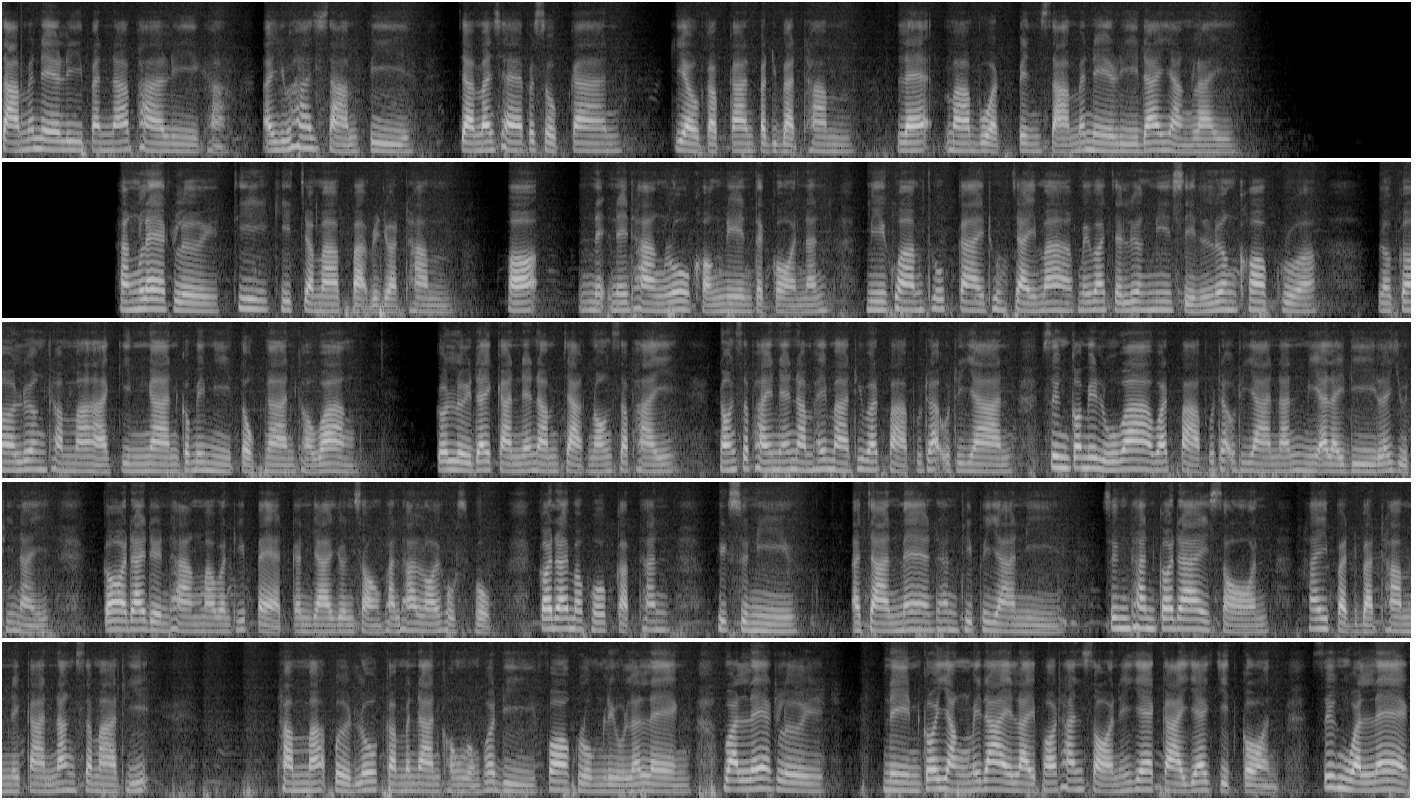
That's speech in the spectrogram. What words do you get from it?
สามเณรีปัณณภาลีค่ะ อายุ 53 ปี จะมาแชร์ประสบการณ์ เกี่ยวกับการปฏิบัติธรรม และมาบวชเป็นสามเณรีได้อย่างไร ครั้งแรกเลยที่คิดจะมาปฏิบัติธรรม เพราะในในทางโลกของเนนแต่ก่อนนั้น มีความทุกข์กายทุกข์ใจมาก ไม่ว่าจะเรื่องหนี้สินเรื่องครอบครัว แล้วก็เรื่องทำมาหากินงานก็ไม่มีตกงานค่ะว่าง ก็เลยได้การแนะนำจากน้องสะพ้ยน้องสะพ้ยแนะนำให้มาที่วัดป่าพุทธอุทยาน ซึ่งก็ไม่รู้ว่าวัดป่าพุทธอุทยานนั้นมีอะไรดีและอยู่ที่ไหน ก็ได้เดินทางมาวันที่ 8 กันยายน 2566 ก็ได้มาพบกับท่านภิกษุณีอาจารย์แม่ท่านทิพยานี ซึ่งท่านก็ได้สอน ให้ปฏิบัติธรรมในการนั่งสมาธิ ธรรมะเปิดโลกกรรมดานของหลวงพ่อดี ฟอกลมเร็วและแรง วันแรกเลย เนนก็ยังไม่ได้อะไร เพราะท่านสอนให้แยกกายแยกจิตก่อน ซึ่งวันแรก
